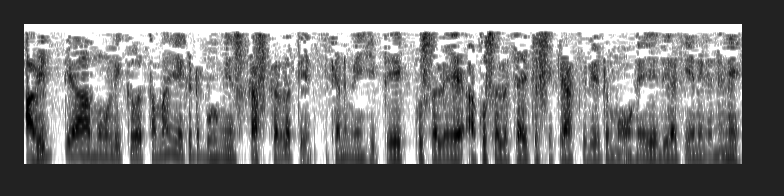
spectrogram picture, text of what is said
අවිද්‍යා මූලිකව තමයි ඒකට භූමිය සකස් කරලා තියෙන්නේ. ඒ කියන්නේ මේ හිතේ කුසලයේ අකුසල චෛතසිකයක් විදිහට මෝහය යෙදিলা කියන එක නෙමෙයි.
